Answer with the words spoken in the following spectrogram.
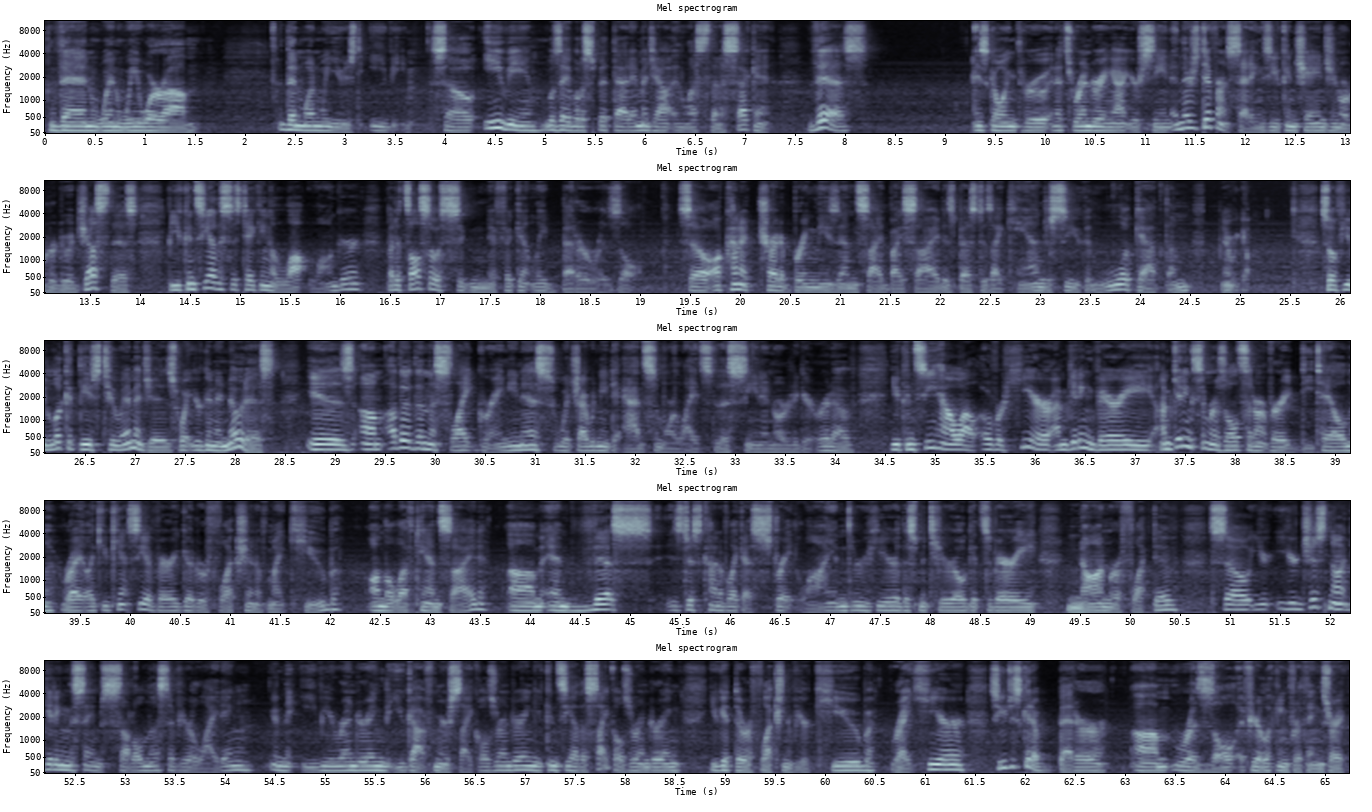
than when we were um, than when we used Eevee. So Eevee was able to spit that image out in less than a second. This is going through and it's rendering out your scene. And there's different settings you can change in order to adjust this, but you can see how this is taking a lot longer, but it's also a significantly better result. So I'll kind of try to bring these in side by side as best as I can, just so you can look at them. There we go. So if you look at these two images, what you're going to notice is um, other than the slight graininess, which I would need to add some more lights to this scene in order to get rid of, you can see how while over here I'm getting very, I'm getting some results that aren't very detailed, right? Like you can't see a very good reflection of my cube on the left hand side. Um, and this is just kind of like a straight line through here. This material gets very non-reflective. So you're, you're just not getting the same subtleness of your lighting in the Eevee rendering that you got from your Cycles rendering. You can see how the Cycles rendering, you get the reflection of your cube right here. So you just get a better um, result if you're looking for things right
